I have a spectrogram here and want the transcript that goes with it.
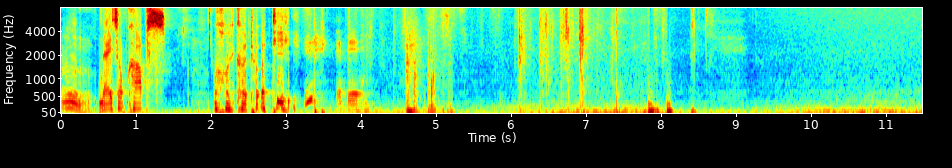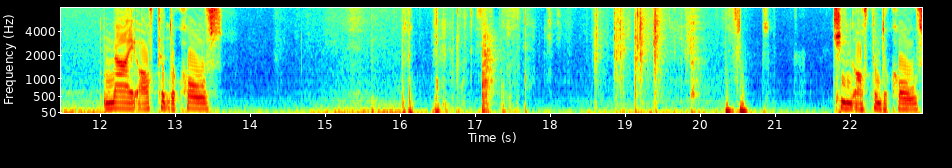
อืม Knight of Cups โอ้ยขอโทษทีกระเด็น Nine of Pentacles King of Pentacles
